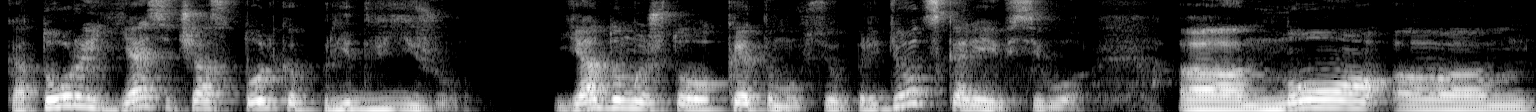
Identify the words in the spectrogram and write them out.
который я сейчас только предвижу – я думаю, что к этому все придет, скорее всего. А, но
